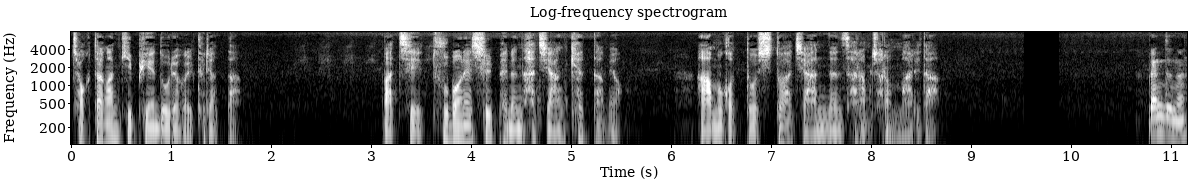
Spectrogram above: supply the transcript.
적당한 깊이의 노력을 들였다. 마치 두 번의 실패는 하지 않겠다며 아무것도 시도하지 않는 사람처럼 말이다. 밴드는?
